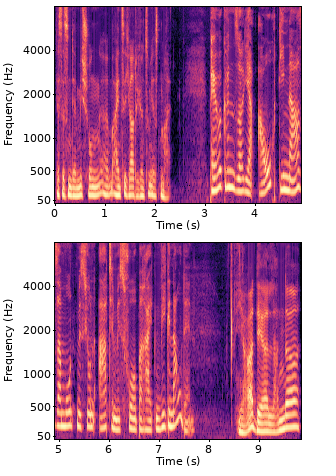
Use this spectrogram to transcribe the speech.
ist es in der Mischung ähm, einzigartig und zum ersten Mal. Peregrine soll ja auch die NASA-Mondmission Artemis vorbereiten. Wie genau denn? Ja, der Lander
